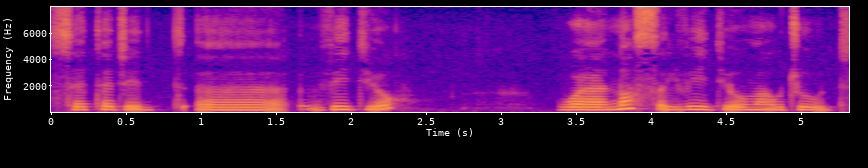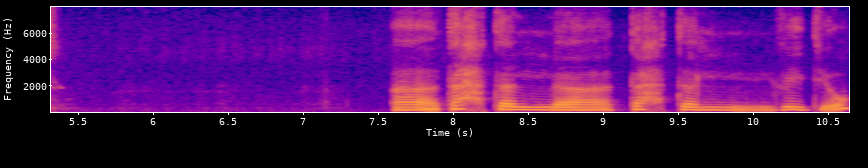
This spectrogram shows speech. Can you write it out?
ستجد آه، فيديو. ونص الفيديو موجود. آه، تحت ال- تحت الفيديو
